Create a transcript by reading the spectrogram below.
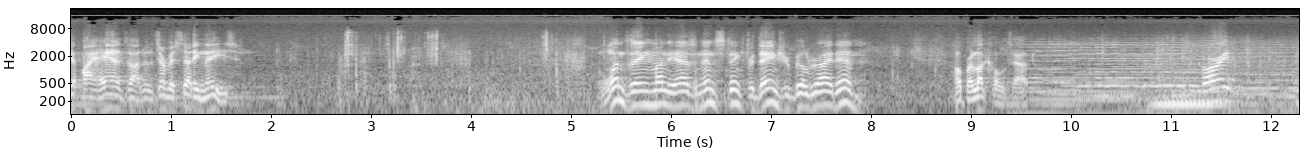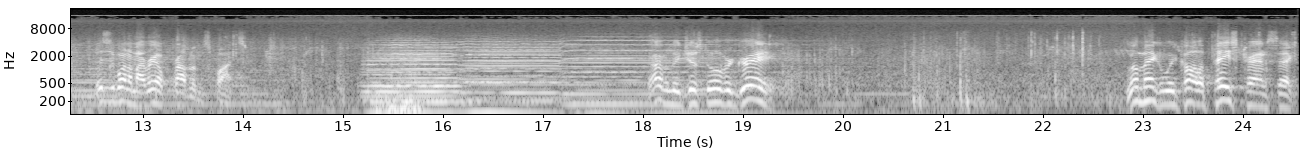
Get my hands on who's ever setting these. One thing, Monday has an instinct for danger built right in. Hope our luck holds out. Corey, this is one of my real problem spots. Probably just over grade. We'll make what we call a pace transect.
